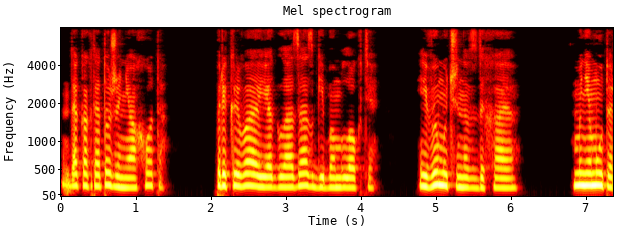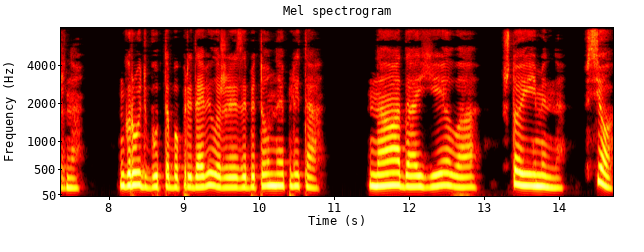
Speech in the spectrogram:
Да как-то тоже неохота. Прикрываю я глаза сгибом локтя и вымученно вздыхаю. Мне муторно. Грудь будто бы придавила железобетонная плита. Надоело. Что именно? Все.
